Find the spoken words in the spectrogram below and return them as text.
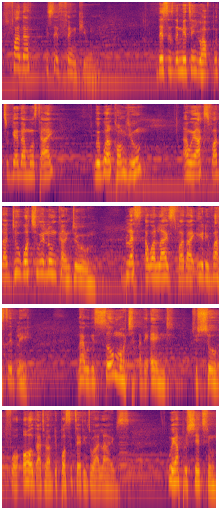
Father, we say thank you. This is the meeting you have put together, Most High. We welcome you and we ask, Father, do what you alone can do. bless our lives, Father, irreversibly. There will be so much at the end to show for all that you have deposited into our lives. We appreciate you.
